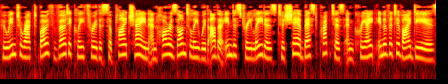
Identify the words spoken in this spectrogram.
who interact both vertically through the supply chain and horizontally with other industry leaders to share best practice and create innovative ideas.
